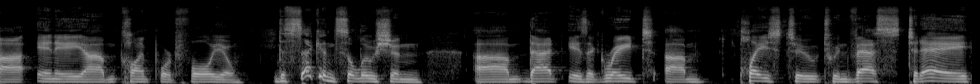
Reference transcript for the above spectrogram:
uh, in a um, client portfolio. The second solution um, that is a great um, place to to invest today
